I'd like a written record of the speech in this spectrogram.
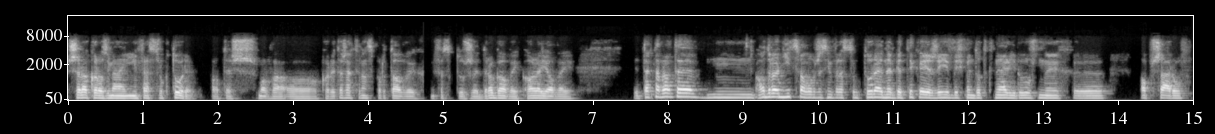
szeroko rozumianej infrastruktury, bo też mowa o korytarzach transportowych, infrastrukturze drogowej, kolejowej. Tak naprawdę mm, od rolnictwa poprzez infrastrukturę, energetykę, jeżeli byśmy dotknęli różnych e, obszarów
